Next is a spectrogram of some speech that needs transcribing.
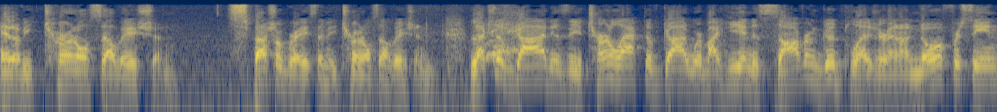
and of eternal salvation special grace and eternal salvation. Election of God is the eternal act of God whereby He in His sovereign good pleasure and on no foreseen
